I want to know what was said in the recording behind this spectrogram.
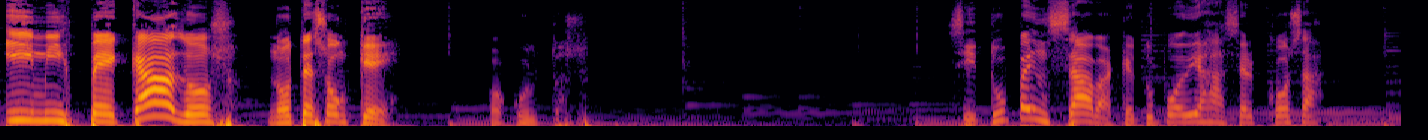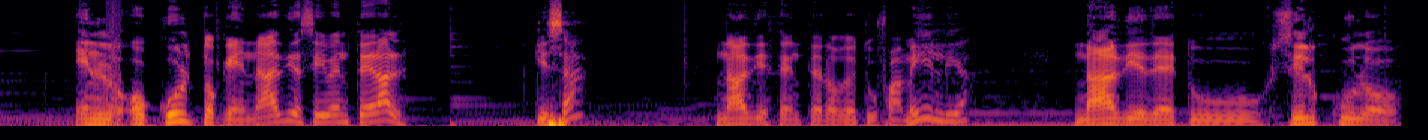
y mis pecados no te son qué? Ocultos. Si tú pensabas que tú podías hacer cosas en lo oculto que nadie se iba a enterar, quizá nadie se enteró de tu familia, nadie de tu círculo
